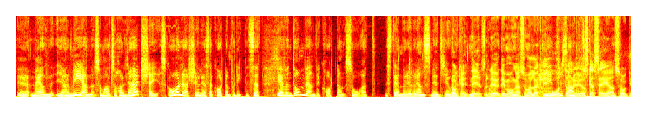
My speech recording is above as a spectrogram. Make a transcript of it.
eh, män i armén som alltså har lärt sig, ska ha lärt sig att läsa kartan på riktigt sätt. Även de vänder kartan så att det stämmer överens med geografin. Där ni- det det, är många som har lagt i båtar nu. Jag ska säga en sak.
